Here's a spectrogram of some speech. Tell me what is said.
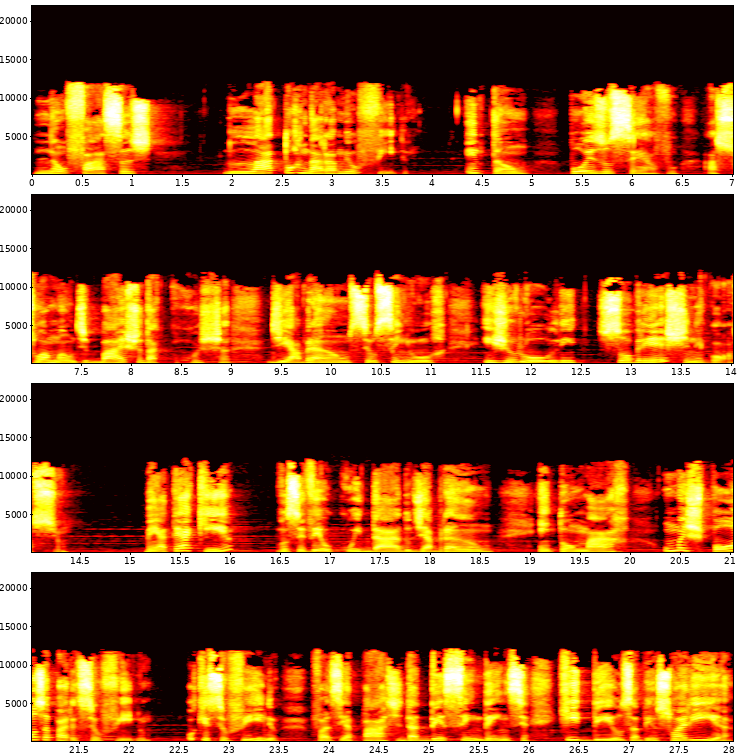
não faças lá tornar a meu filho. Então pôs o servo a sua mão debaixo da coxa de Abraão, seu senhor, e jurou-lhe sobre este negócio. Bem, até aqui você vê o cuidado de Abraão em tomar uma esposa para seu filho, porque seu filho fazia parte da descendência que Deus abençoaria.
